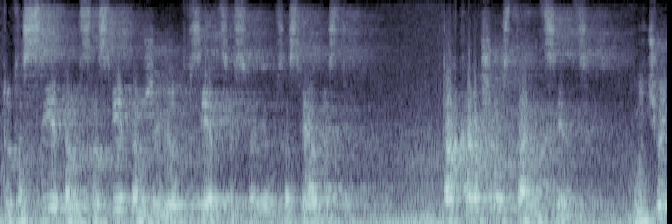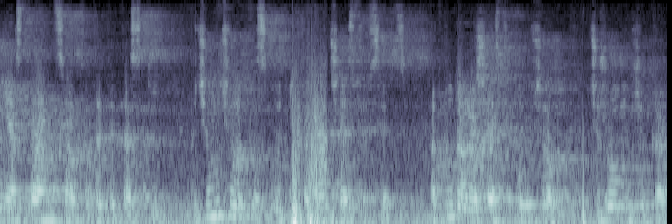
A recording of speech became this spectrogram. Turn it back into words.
Кто-то светом, со светом живет в сердце своем, со святостью. Так хорошо станет сердце. Ничего не останется от, этой тоски. Почему человек тоскует? Не хотят счастья в сердце. Откуда она счастье получала? Чужого мужика.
